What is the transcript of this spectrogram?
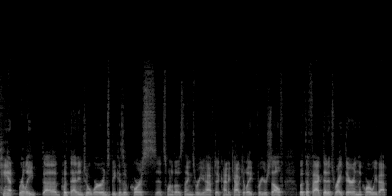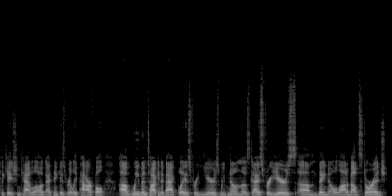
can't really uh, put that into words because, of course, it's one of those things where you have to kind of calculate for yourself. But the fact that it's right there in the CoreWeave application catalog, I think, is really powerful. Um, we've been talking to Backblaze for years. We've known those guys for years. Um, they know a lot about storage.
